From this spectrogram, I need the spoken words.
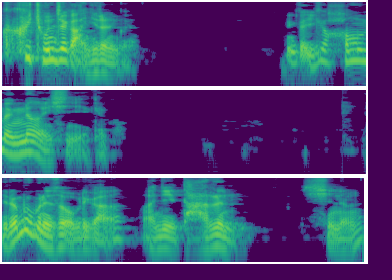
그, 그 존재가 아니라는 거예요. 그러니까 이게 허무맹랑한 신이에요, 결국. 이런 부분에서 우리가 아니 다른 신을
